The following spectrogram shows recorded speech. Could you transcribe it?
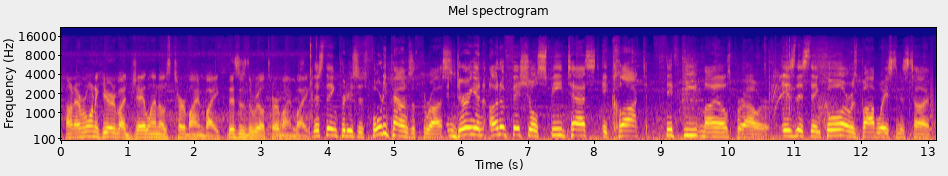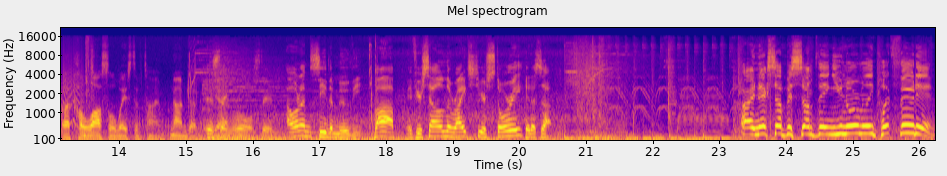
I don't ever want to hear about Jay Leno's turbine bike. This is the real turbine bike. This thing produces 40 pounds of thrust, and during an unofficial speed test, it clocked 50 miles per hour. Is this thing cool, or was Bob wasting his time? A colossal waste of time. No, I'm joking. This Yeah. thing rules, dude. I want to see the movie. Bob, if you're selling the rights to your story, hit us up. All right, next up is something you normally put food in.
